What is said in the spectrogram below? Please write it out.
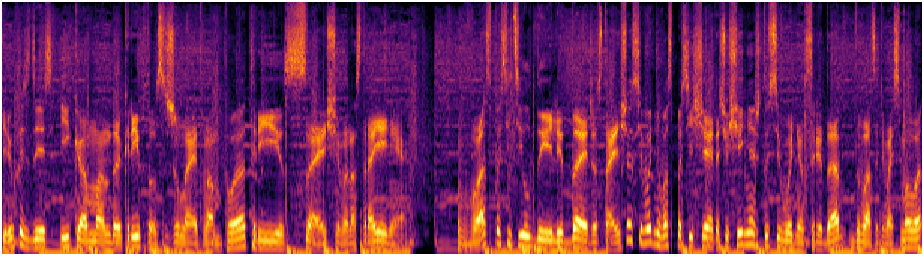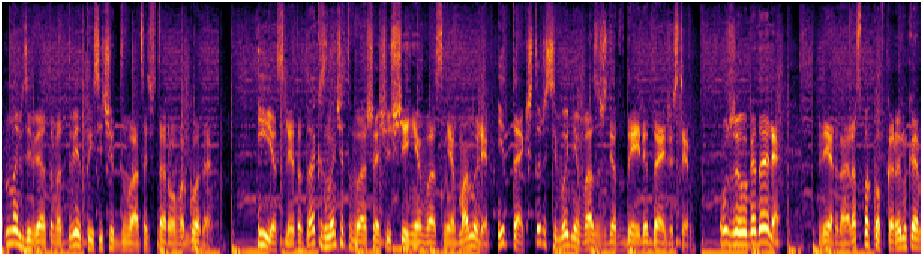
Кирюха здесь, и команда Криптус желает вам потрясающего настроения. Вас посетил Daily Digest, а еще сегодня вас посещает ощущение, что сегодня среда, 28.09.2022 года. И если это так, значит ваши ощущения вас не обманули. Итак, что же сегодня вас ждет в Daily Digest? Уже угадали? Верно, распаковка рынка,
